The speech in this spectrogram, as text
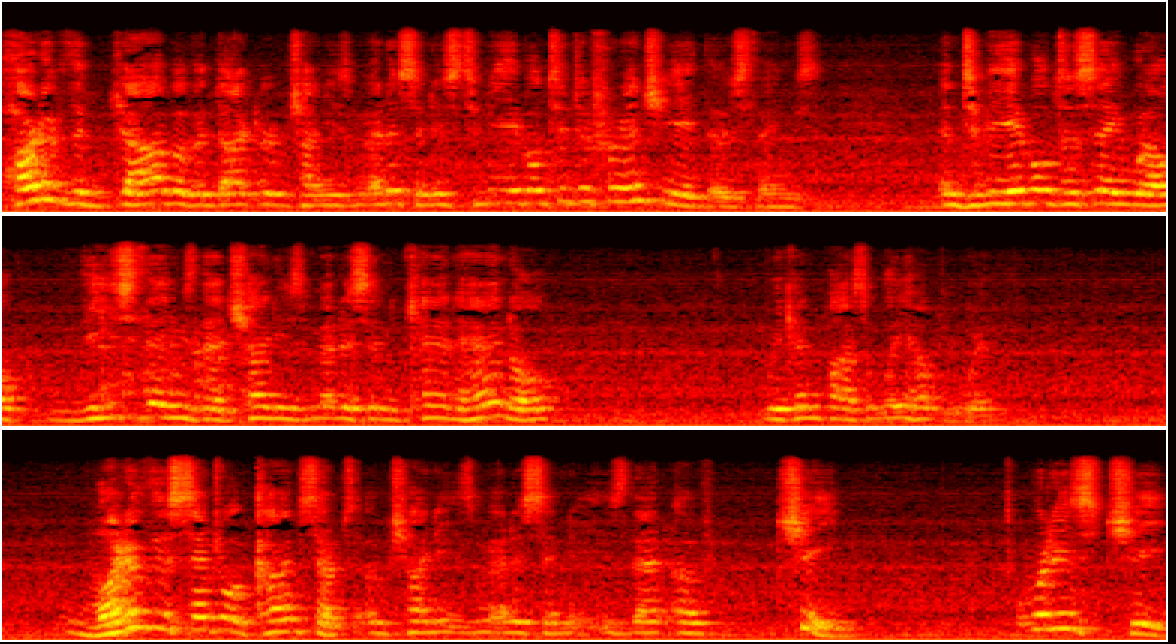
Part of the job of a doctor of Chinese medicine is to be able to differentiate those things and to be able to say, well, these things that Chinese medicine can handle, we can possibly help you with. One of the central concepts of Chinese medicine is that of qi. What is qi?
